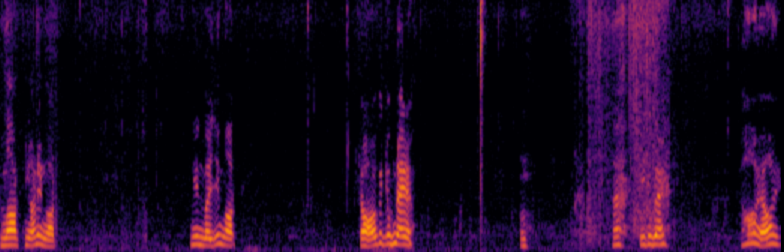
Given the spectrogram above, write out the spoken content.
Ngọt, nhỏ này ngọt. Nhìn vậy chứ ngọt. Trời ơi, cái chung này nè à, đi chung đây trời ơi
